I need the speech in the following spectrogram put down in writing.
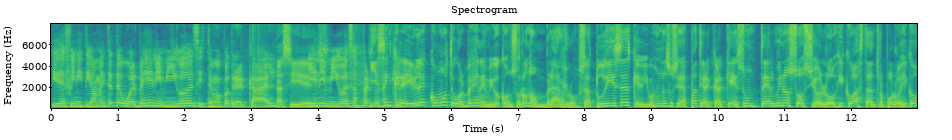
y definitivamente te vuelves enemigo del sistema patriarcal. Así es. Y enemigo de esas personas. Y es que- increíble cómo te vuelves enemigo con solo nombrarlo. O sea, tú dices que vivimos en una sociedad patriarcal que es un término sociológico, hasta antropológico,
